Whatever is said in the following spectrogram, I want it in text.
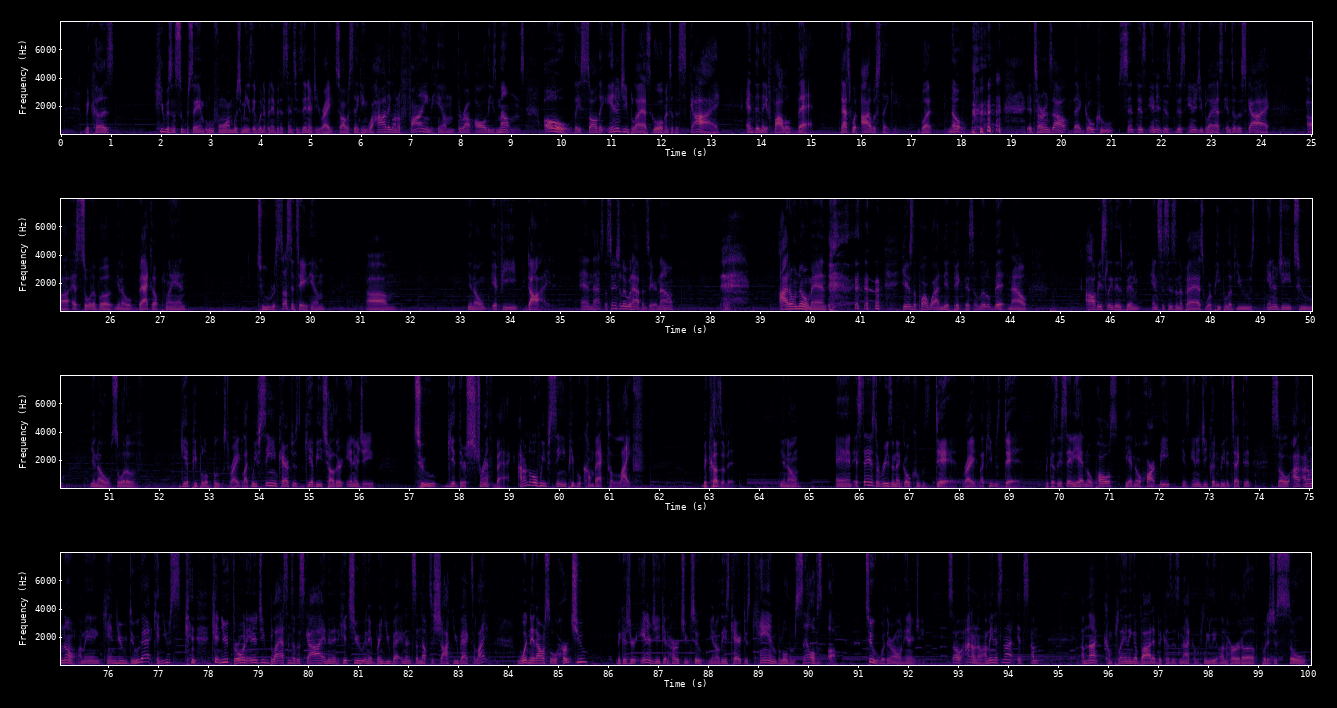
because he was in Super Saiyan blue form, which means they wouldn't have been able to sense his energy, right? So I was thinking, well, how are they going to find him throughout all these mountains? Oh, they saw the energy blast go up into the sky and then they followed that. That's what I was thinking. But no. it turns out that Goku sent this, ener- this this energy blast into the sky uh, as sort of a, you know, backup plan to resuscitate him um, you know, if he died. And that's essentially what happens here. Now, I don't know, man. Here's the part where I nitpick this a little bit. Now, obviously, there's been instances in the past where people have used energy to, you know, sort of give people a boost, right? Like we've seen characters give each other energy to get their strength back. I don't know if we've seen people come back to life because of it, you know? And it stands to reason that Goku was dead, right? Like he was dead because they said he had no pulse, he had no heartbeat, his energy couldn't be detected. So I, I don't know. I mean, can you do that? Can you can, can you throw an energy blast into the sky and then it hits you and it bring you back and it's enough to shock you back to life? Wouldn't it also hurt you because your energy can hurt you too. You know, these characters can blow themselves up too with their own energy. So I don't know. I mean, it's not. It's I'm. I'm not complaining about it because it's not completely unheard of, but it's just so.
